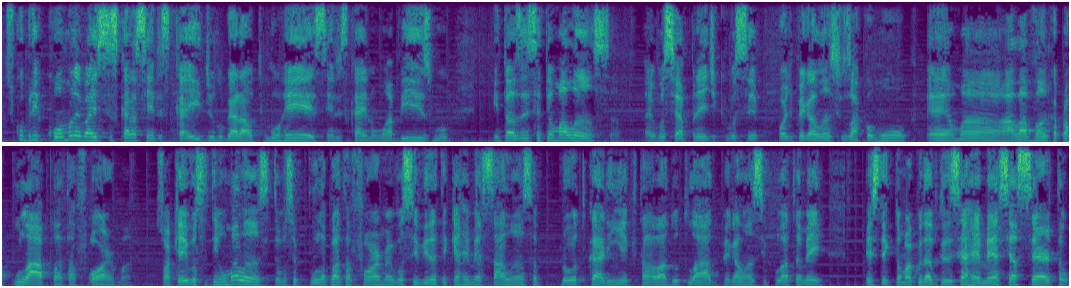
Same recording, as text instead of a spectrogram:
descobrir como levar esses caras sem eles cair de lugar alto e morrer, sem eles caírem num abismo. Então, às vezes, você tem uma lança. Aí você aprende que você pode pegar a lança e usar como é, uma alavanca para pular a plataforma. Só que aí você tem uma lança, então você pula a plataforma e você vira ter que arremessar a lança pro outro carinha que tá lá do outro lado, pegar a lança e pular também. Aí você tem que tomar cuidado, porque você arremessa e acerta o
